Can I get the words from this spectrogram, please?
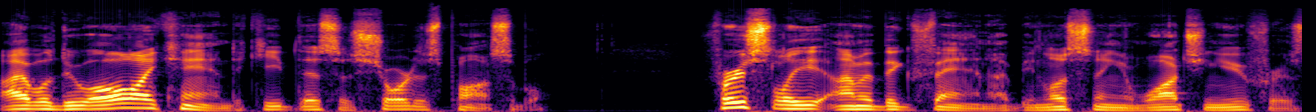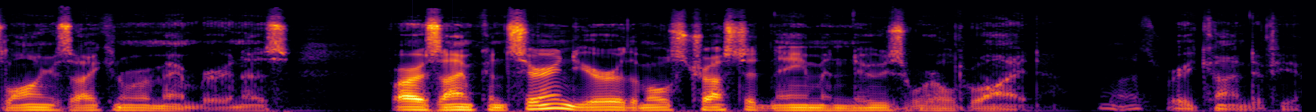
I will do all I can to keep this as short as possible. Firstly, I'm a big fan. I've been listening and watching you for as long as I can remember, and as far as I'm concerned, you're the most trusted name in news worldwide. Well, that's very kind of you.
